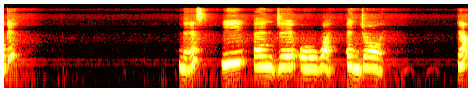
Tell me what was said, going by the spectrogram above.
okay next e n j o y enjoy. Yeah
